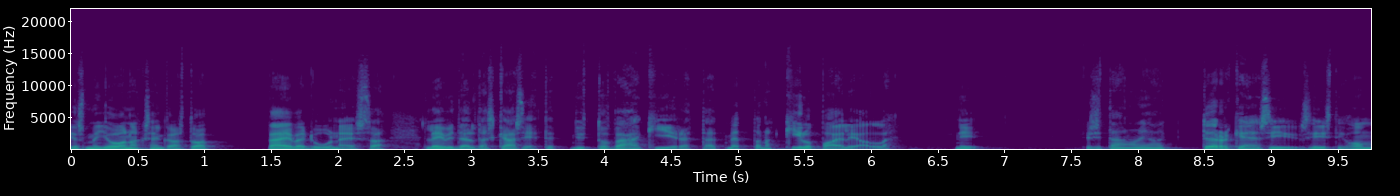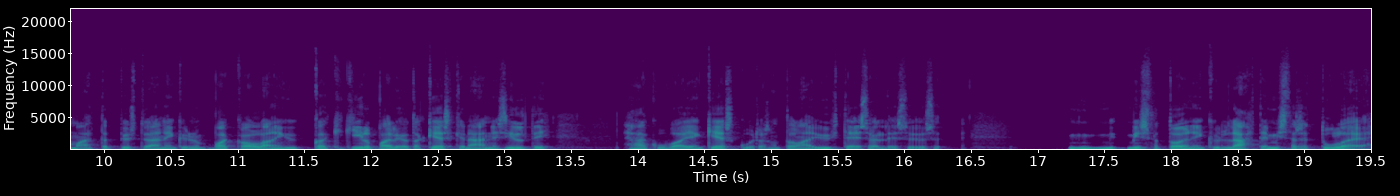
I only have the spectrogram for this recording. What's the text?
jos me Joonaksen kanssa tuolla päiväduuneissa leviteltäisiin käsi, että nyt on vähän kiirettä, että me tuonne kilpailijalle, niin sitä on ihan törkeän si- siisti homma, että pystytään, niin kuin, vaikka ollaan niin kuin kaikki kilpailijoita keskenään, niin silti hääkuvaajien keskuudessa on tällainen yhteisöllisyys. M- mistä toi niin kuin lähtee, mistä se tulee?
